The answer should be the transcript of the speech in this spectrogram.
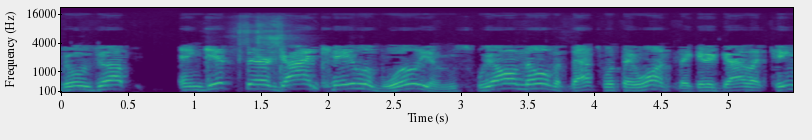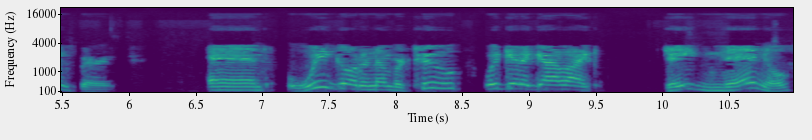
goes up and gets their guy Caleb Williams? We all know that that's what they want. They get a guy like Kingsbury, and we go to number two. We get a guy like Jayden Daniels,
